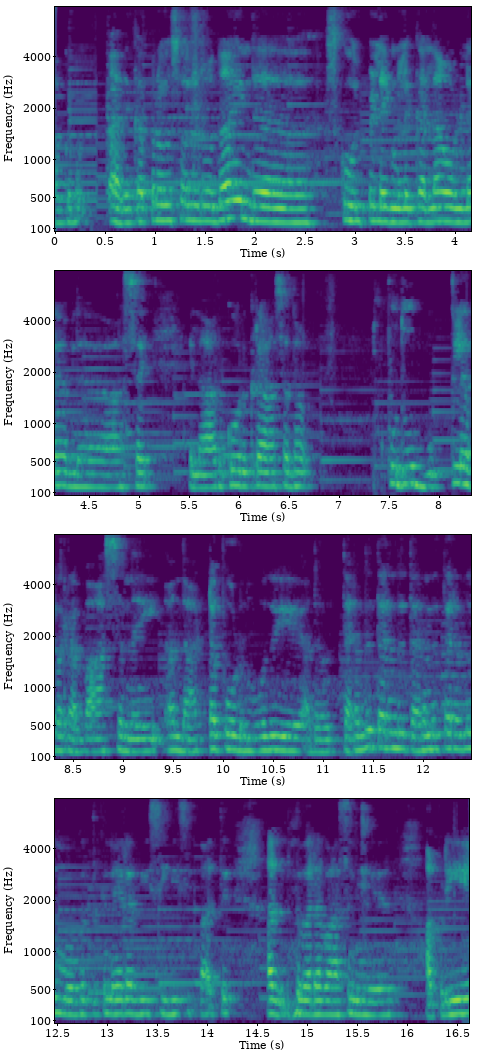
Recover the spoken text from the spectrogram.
ஆகணும். அதுக்கப்புறம் சொல்லணும்னா இந்த ஸ்கூல் பிள்ளைங்களுக்கெல்லாம் உள்ள அந்த ஆசை. எல்லாருக்கும் இருக்கிற ஆசை தான் புது புக்கில் வர்ற வாசனை அந்த அட்டை போடும்போது அதை திறந்து திறந்து திறந்து திறந்து முகத்துக்கு நேராக வீசி வீசி பார்த்து அது வர வாசனை அப்படியே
